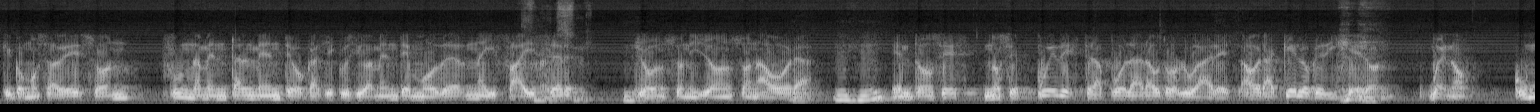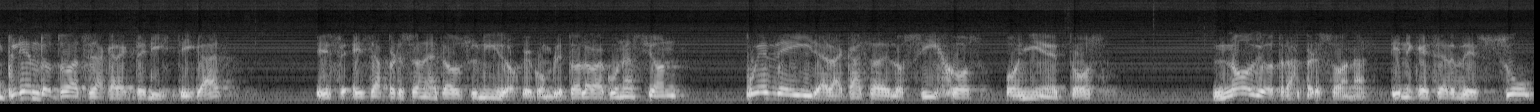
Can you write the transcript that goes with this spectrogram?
que como sabés son fundamentalmente o casi exclusivamente Moderna y Pfizer, Johnson y Johnson ahora. Entonces no se puede extrapolar a otros lugares. Ahora, ¿qué es lo que dijeron? Bueno, cumpliendo todas esas características, es, esa persona de Estados Unidos que completó la vacunación puede ir a la casa de los hijos o nietos, no de otras personas, tiene que ser de su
